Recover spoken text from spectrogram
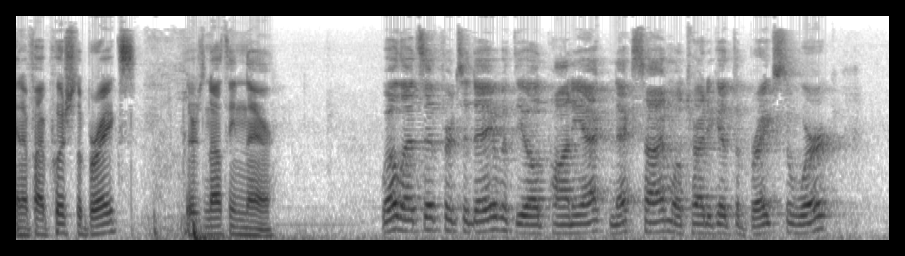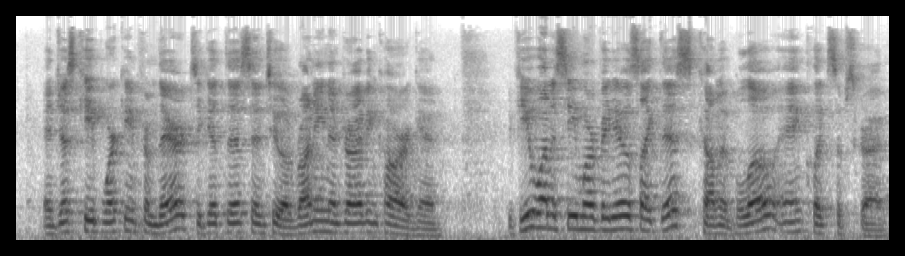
And if I push the brakes, there's nothing there. Well, that's it for today with the old Pontiac. Next time, we'll try to get the brakes to work and just keep working from there to get this into a running and driving car again. If you want to see more videos like this, comment below and click subscribe.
